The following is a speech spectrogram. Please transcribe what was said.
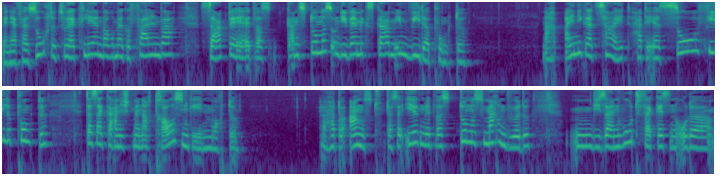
Wenn er versuchte zu erklären, warum er gefallen war, sagte er etwas ganz Dummes und die Wemmix gaben ihm wieder Punkte. Nach einiger Zeit hatte er so viele Punkte, dass er gar nicht mehr nach draußen gehen mochte. Er hatte Angst, dass er irgendetwas Dummes machen würde, wie seinen Hut vergessen oder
